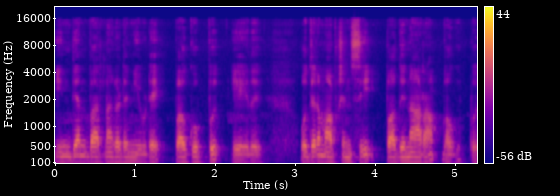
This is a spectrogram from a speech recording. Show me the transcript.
ഇന്ത്യൻ ഭരണഘടനയുടെ വകുപ്പ് ഏത്? ഉത്തരം ഓപ്ഷൻ സി പതിനാറാം വകുപ്പ്.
